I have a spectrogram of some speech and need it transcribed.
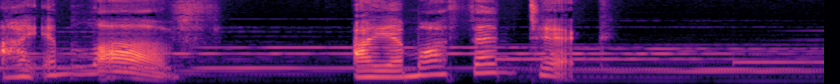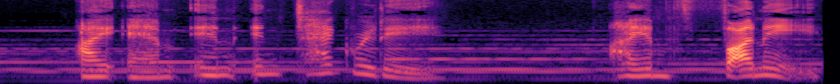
I am love. I am authentic. I am in integrity. I am funny.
